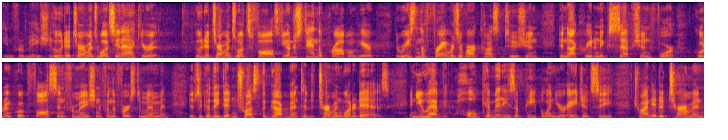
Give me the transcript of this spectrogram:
information. Who determines what's inaccurate? Who determines what's false? Do you understand the problem here? The reason the framers of our Constitution did not create an exception for quote unquote false information from the First Amendment is because they didn't trust the government to determine what it is. And you have whole committees of people in your agency trying to determine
